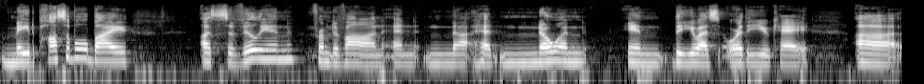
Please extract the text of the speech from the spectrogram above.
made possible by a civilian from Devon and not, had no one in the U.S. or the U.K. Uh,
